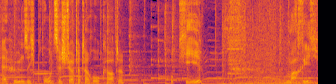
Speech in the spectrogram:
erhöhen sich pro zerstörter Tarotkarte. Okay. Mach ich.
